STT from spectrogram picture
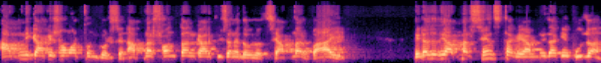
আপনি কাকে সমর্থন করছেন? আপনার সন্তান কার পিছনে দৌড়চ্ছে? আপনার ভাই? এটা যদি আপনার সেন্স থাকে, আপনি তাকে বুঝান।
